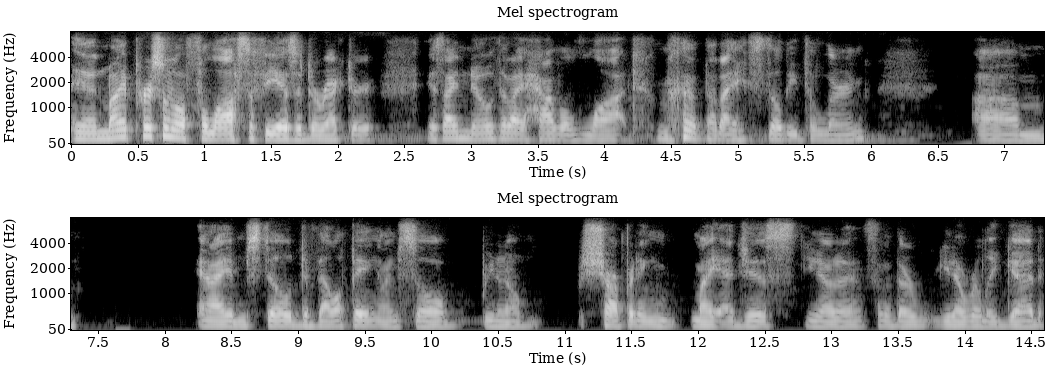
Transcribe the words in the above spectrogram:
and my personal philosophy as a director is I know that I have a lot that I still need to learn. Um, and I am still developing. I'm still, you know, sharpening my edges, you know, to, so that they're, you know, really good.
